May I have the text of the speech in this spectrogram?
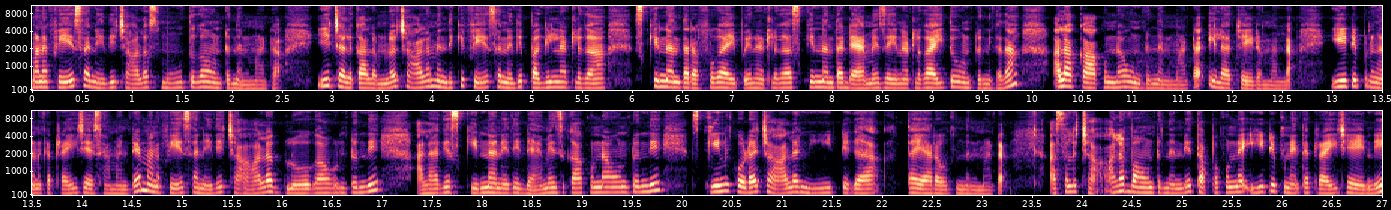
మన ఫేస్ అనేది చాలా స్మూత్గా ఉంటుందన్నమాట. ఈ చలికాలంలో చాలామందికి ఫేస్ అనేది పగిలినట్లుగా స్కిన్ అంతా రఫ్గా అయిపోయినట్లుగా స్కిన్ అంతా డ్యామేజ్ అయినట్లుగా అయితే ఉంటుంది కదా. అలా కాకుండా ఉంటుందన్నమాట ఇలా చేయడం వల్ల. ఈ టిప్ను కనుక ట్రై చేసామంటే మన ఫేస్ అనేది చాలా గ్లోగా ఉంటుంది. అలాగే స్కిన్ అనేది డ్యామేజ్ కాకుండా ఉంటుంది. స్కిన్ కూడా చాలా నీట్గా తయారవుతుందన్నమాట. అసలు చాలా బాగుంటుంది బాగుంటుందండి తప్పకుండా ఈ టిప్ని అయితే ట్రై చేయండి.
